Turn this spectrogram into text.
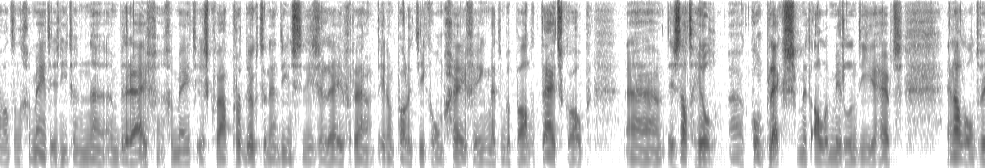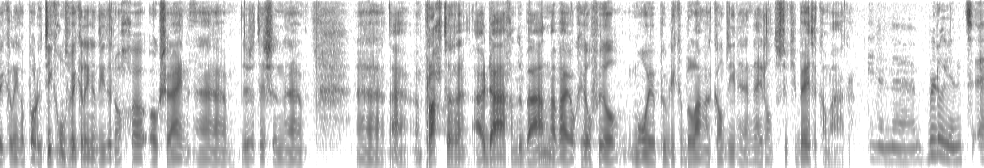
want een gemeente is niet een, een bedrijf. Een gemeente is qua producten en diensten die ze leveren in een politieke omgeving met een bepaalde tijdskoop, is dat heel complex met alle middelen die je hebt en alle ontwikkelingen, politieke ontwikkelingen die er nog ook zijn. Dus het is een, eh, nou een prachtige, uitdagende baan, maar waar je ook heel veel mooie publieke belangen kan dienen en Nederland een stukje beter kan maken. In een eh, bloeiend eh,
